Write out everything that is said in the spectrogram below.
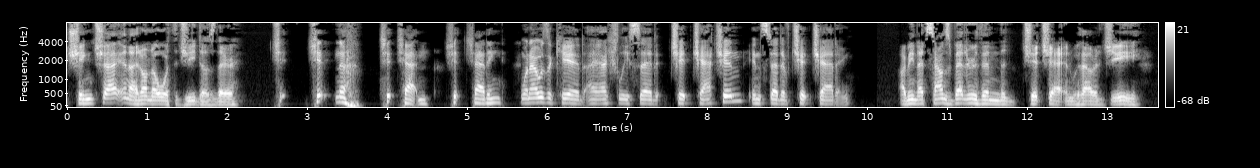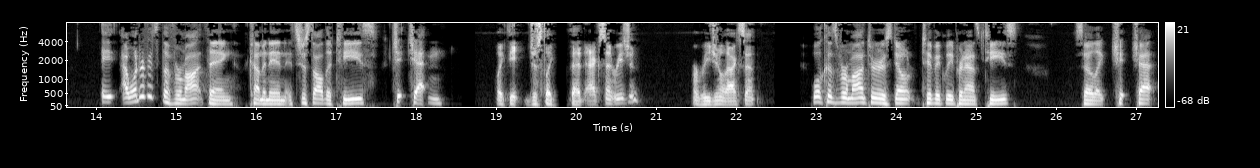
Ching chatting. I don't know what the G does there. Chit, chit, no, chit chatting. Chit chatting. When I was a kid, I actually said chit chatchin instead of chit chatting. I mean, that sounds better than the chit chatting without a G. It, I wonder if it's the Vermont thing coming in. It's just all the T's. Chit chatting. Like the, just like that accent region? Or regional accent? Well, cause Vermonters don't typically pronounce T's. So like chit chat,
